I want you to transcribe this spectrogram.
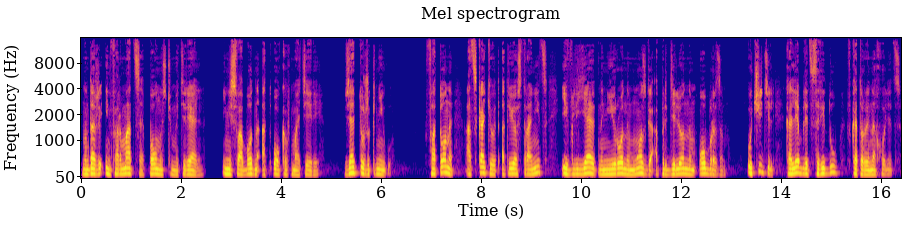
но даже информация полностью материальна и не свободна от оков материи. Взять ту же книгу. Фотоны отскакивают от ее страниц и влияют на нейроны мозга определенным образом. Учитель колеблет среду, в которой находится,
